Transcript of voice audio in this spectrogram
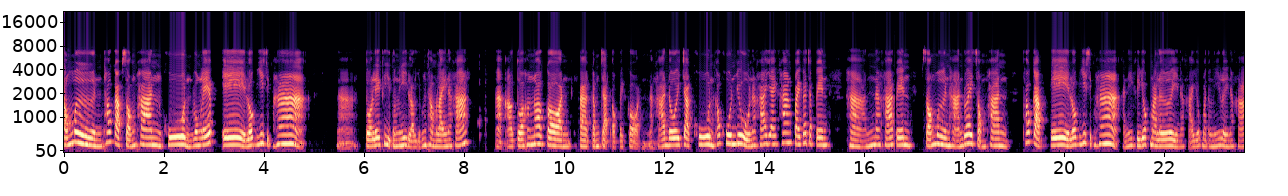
20,000 เท่ากับ 2,000 คูณ วงเล็บ a ลบ 25นะตัวเลขที่อยู่ตรงนี้เราอย่าเพิ่งทำอะไรนะคะ อะเอาตัวข้างนอกก่อนอ่ากำจัดออกไปก่อนนะคะ โดยจากคูณเขาคูณอยู่นะคะย้ายข้างไปก็จะเป็นหารนะคะเป็น 20,000 หารด้วย 2,000 เท่ากับ a ลบ25 อันนี้คือยกมาเลยนะคะ ยกมาตรงนี้เลยนะคะ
